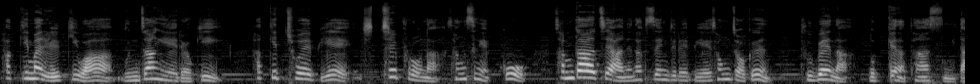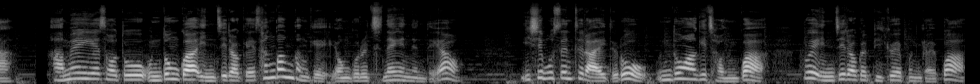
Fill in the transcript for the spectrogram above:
학기 말 읽기와 문장 이해력이 학기 초에 비해 17%나 상승했고 참가하지 않은 학생들에 비해 성적은 두 배나 높게 나타났습니다. 아메이에서도 운동과 인지력의 상관관계 연구를 진행했는데요. 25센트 라이드로 운동하기 전과 후의 인지력을 비교해 본 결과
